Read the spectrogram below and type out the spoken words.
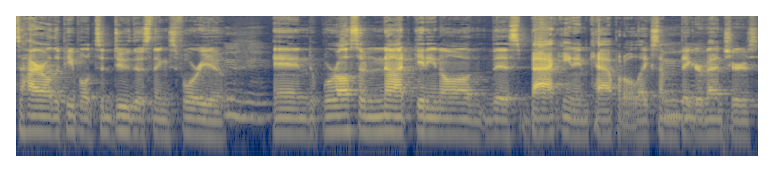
to hire all the people to do those things for you. Mm-hmm. And we're also not getting all this backing and capital like some Mm-hmm. bigger ventures.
